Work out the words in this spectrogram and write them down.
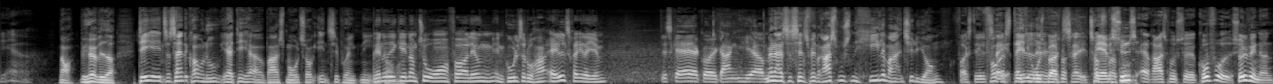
Ja. Nå, vi hører videre. Det interessante kommer nu. Ja, det her er jo bare small talk ind til pointen Hernede kommer. igen om to år for at lave en, en guld, så du har alle tre derhjemme. Det skal jeg, jeg gå i gang her. om- Men altså, send Svend Rasmussen hele vejen til Lyon. For at stille For tre at stille, gode øh, spørgsmål. tre Men jeg vil synes, at Rasmus øh, Kofod, sølvvinderen,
